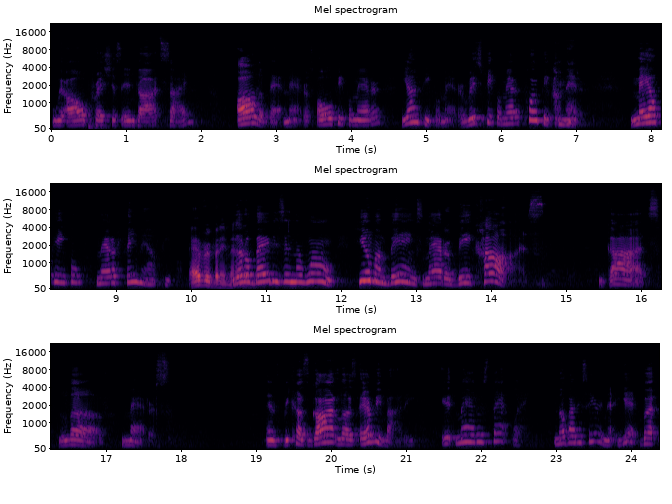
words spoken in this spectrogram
we're all precious in God's sight. All of that matters. Old people matter, young people matter, rich people matter, poor people matter. Male people matter, female people. Everybody matters. Little babies in the womb. Human beings matter because God's love matters. And because God loves everybody, it matters that way. Nobody's hearing that yet. But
